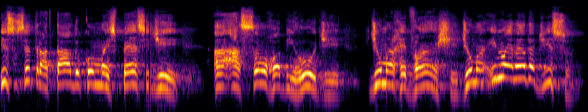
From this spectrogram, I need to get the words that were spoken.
isso ser tratado como uma espécie de ação Robin Hood, de uma revanche, de uma. E não é nada disso.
